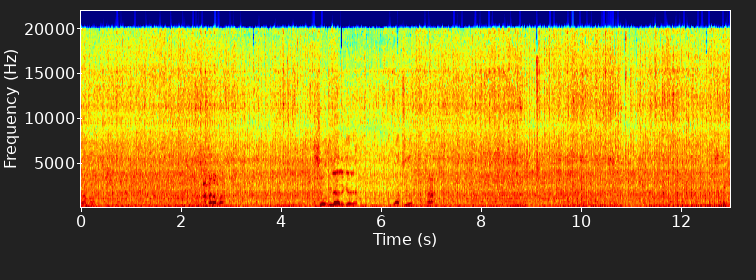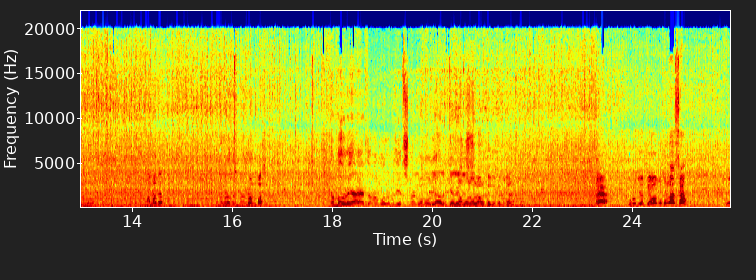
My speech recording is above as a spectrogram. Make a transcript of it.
Tamam. Anladın mı? Şu ileri geri yatıyor. He. Anladın? Anladım anladım. Çok basit. Ama oraya her zaman kolumuz yetişmez. Onu oraya alıp Tamam, geleceğiz. onu oraya alıp geleceğiz. He. He. Bunu diyor devamlı kullansa e,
